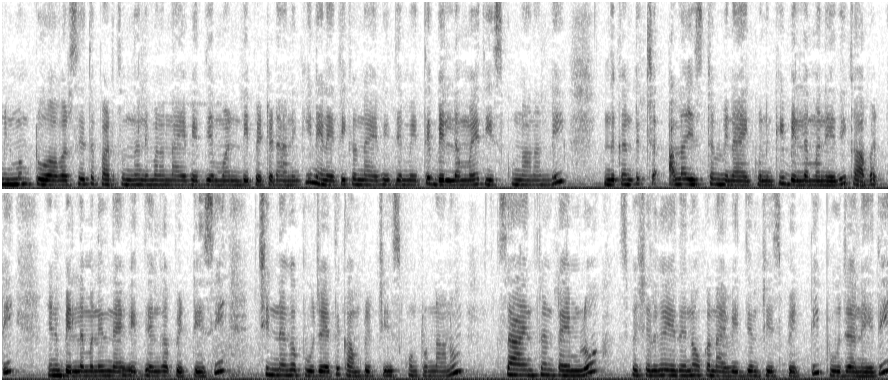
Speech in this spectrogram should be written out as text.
మినిమం టూ అవర్స్ అయితే పడుతుందండి మన నైవేద్యం వండి పెట్టడానికి. నేనైతే ఇక్కడ నైవేద్యం అయితే బెల్లం తీసుకున్నానండి. ఎందుకంటే చాలా ఇష్టం వినాయకునికి బెల్లం అనేది కాబట్టి నేను బెల్లం అనేది నైవేద్యంగా పెట్టేసి చిన్నగా పూజ అయితే కంప్లీట్ చేసుకుంటున్నాను. సాయంత్రం టైంలో స్పెషల్గా ఏదైనా ఒక నైవేద్యం చేసి పెట్టి పూజ అనేది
